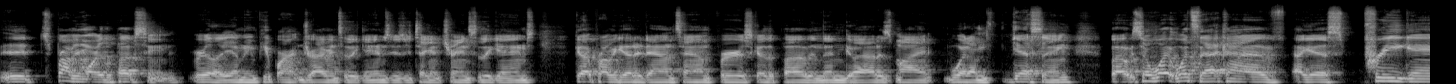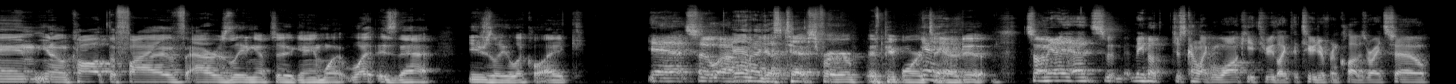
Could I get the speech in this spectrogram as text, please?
it's probably more of the pub scene, really. I mean, people aren't driving to the games; usually taking trains to the games. Go probably go to downtown first, go to the pub, and then go out. Is my what I'm guessing. But so what? What's that kind of? I guess pre-game. You know, call it the five hours leading up to the game. What what is that usually look like? Yeah. So um, And I guess tips for if people were Yeah, to yeah. go do it. So I mean, I, it's, maybe I'll just kind of like walk you through like the two different clubs, right? So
